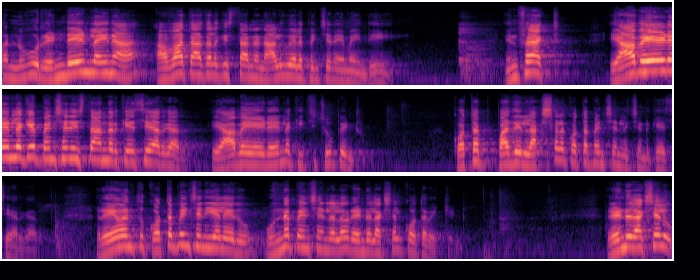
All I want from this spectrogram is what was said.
మరి నువ్వు రెండేండ్లైనా అవ్వాతాతలకు ఇస్తాన్న నాలుగు వేల పెన్షన్ ఏమైంది? ఇన్ఫ్యాక్ట్ యాభై ఏడేండ్లకే పెన్షన్ ఇస్తా అన్నారు కేసీఆర్ గారు. యాభై ఏడేండ్లకి ఇచ్చి చూపిండు. కొత్త పది లక్షల కొత్త పెన్షన్లు ఇచ్చిండు కేసీఆర్ గారు. రేవంత్ కొత్త పెన్షన్ ఇవ్వలేదు ఉన్న పెన్షన్లలో రెండు లక్షలు కోత పెట్టిండు. రెండు లక్షలు.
